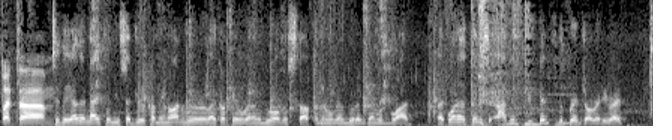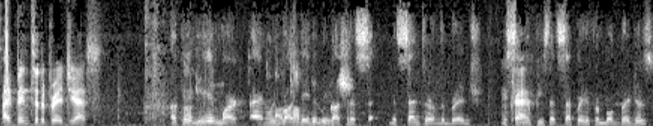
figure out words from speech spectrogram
But um, So the other night when you said you were coming on, we were like, okay, we're gonna do all this stuff, and then we're gonna do it again with Vlad. Like one of the things, have you you've been to the bridge already, right? I've been to the bridge. Yes. Okay, Have me and Mark and we on brought top of the David. We got to the the center of the bridge, the Okay. centerpiece that's separated from both bridges.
